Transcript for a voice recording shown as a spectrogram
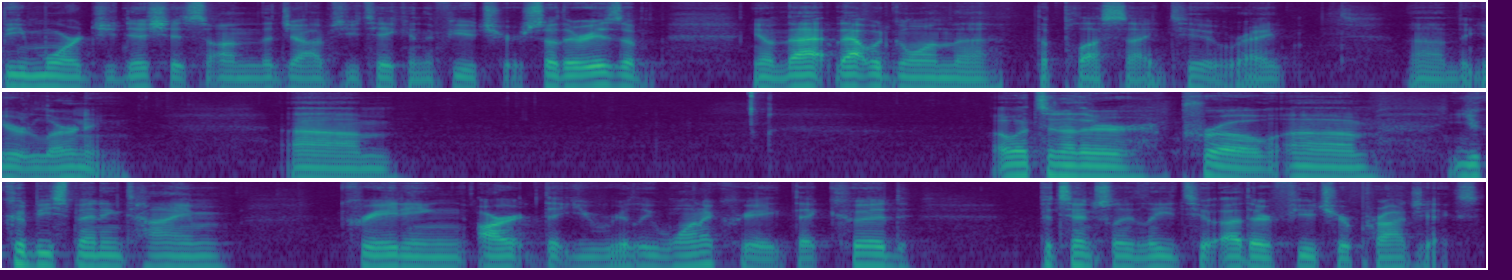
be more judicious on the jobs you take in the future. So there is a, you know, that that would go on the the plus side too, right? Um, that you're learning. Um, oh, what's another pro? Um, you could be spending time creating art that you really want to create that could potentially lead to other future projects.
